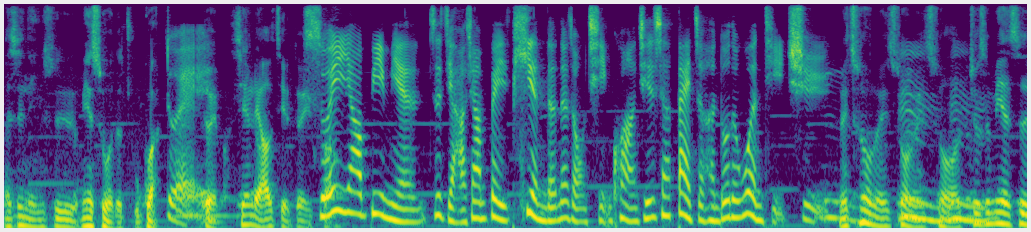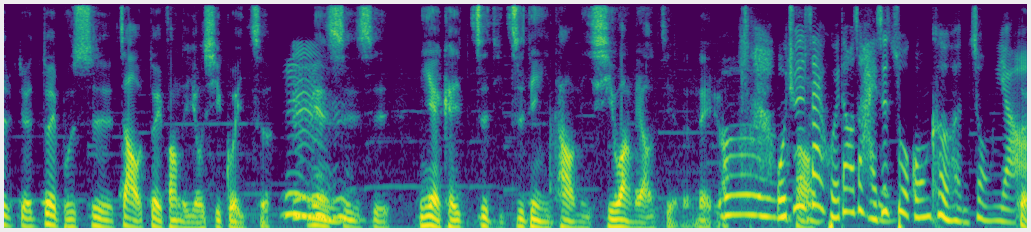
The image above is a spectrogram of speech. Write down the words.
还是您是面试我的主管？对对嘛，先了解对方。所以要避免自己好像被骗的那种情况，其实是要带着很多的问题去。没错，没错，没错，嗯，就是面试绝对不是照对方的游戏规则，嗯，面试是。你也可以自己制定一套你希望了解的内容。嗯，我觉得再回到这还是做功课很重要。对，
